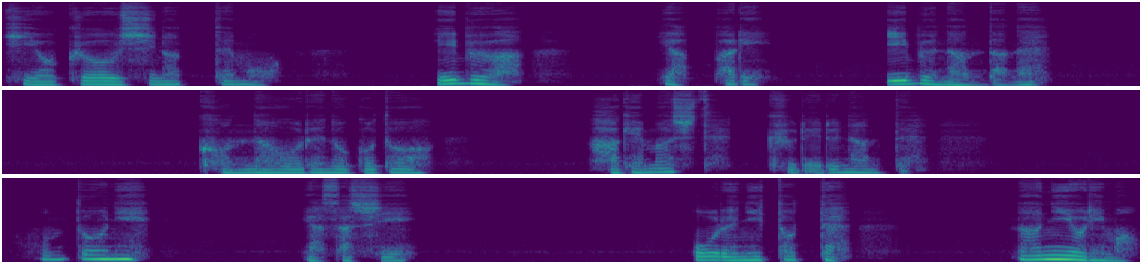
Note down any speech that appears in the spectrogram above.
記憶を失っても、イブは、やっぱり、イブなんだね。こんな俺のことを、励ましてくれるなんて、本当に、優しい。俺にとって、何よりも、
